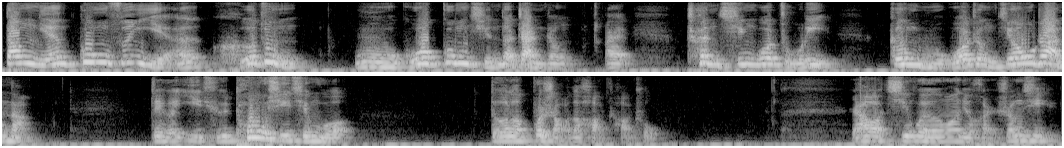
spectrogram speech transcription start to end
当年公孙衍合纵五国攻秦的战争。哎，趁秦国主力跟五国正交战呢，这个义渠偷袭秦国，得了不少的好好处。然后秦惠文王就很生气，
